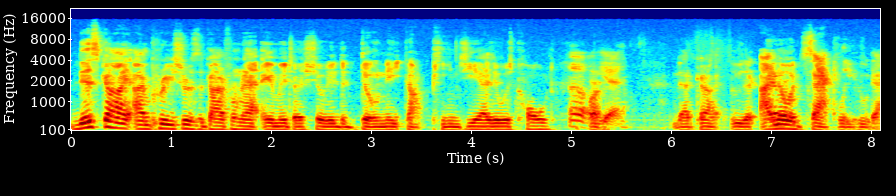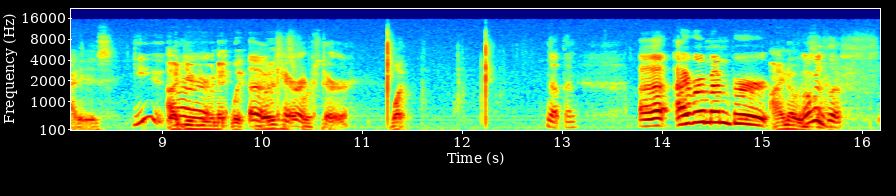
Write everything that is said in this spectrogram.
this guy. I'm pretty sure is the guy from that image I showed you. The donate.png as it was called. Oh, Or- yeah. That guy. I know exactly who that is. You I'll give you are a na- wait, a what is his first name? character. What? Nothing. Uh, I remember. I know What was the f-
